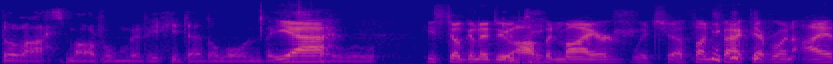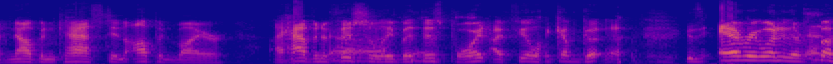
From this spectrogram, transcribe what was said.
the last Marvel movie he did alone. But Yeah. still. He's still gonna do He'll take- Oppenheimer, which, uh, fun fact, everyone, I have now been cast in Oppenheimer. I haven't Ah, officially, but at this point, I feel like I'm gonna, because everyone and their That- fucking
